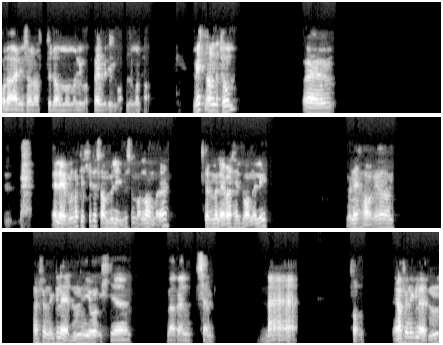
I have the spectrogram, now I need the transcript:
Og da er det jo sånn at da må man jo prøve de måtene man har. Mitt navn er Tom. Jeg lever nok ikke det samme livet som alle andre, selv om jeg lever et helt vanlig liv. Men jeg har, eh, jeg har funnet gleden i å ikke være en sau. Sånn. Jeg har funnet gleden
